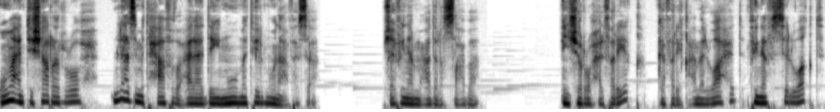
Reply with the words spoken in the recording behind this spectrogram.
ومع انتشار الروح لازم تحافظ على ديمومة المنافسة. شايفين المعادلة الصعبة؟ انشر روح الفريق كفريق عمل واحد في نفس الوقت.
